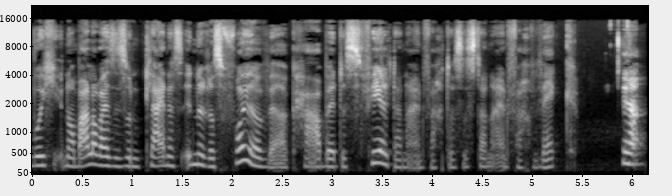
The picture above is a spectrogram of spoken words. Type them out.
wo ich normalerweise so ein kleines inneres Feuerwerk habe, das fehlt dann einfach, das ist dann einfach weg. Ja.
